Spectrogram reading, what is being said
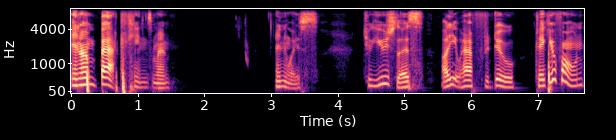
And I'm back, Kingsman. Anyways, to use this, all you have to do, take your phone,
